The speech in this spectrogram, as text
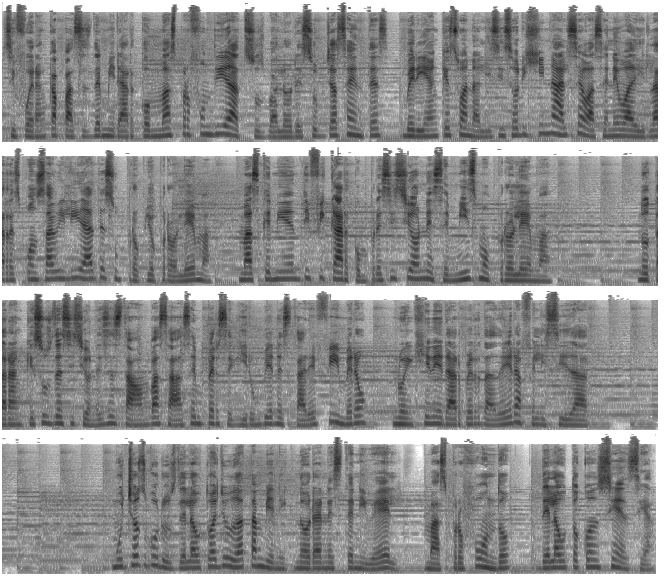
si fueran capaces de mirar con más profundidad sus valores subyacentes, verían que su análisis original se basa en evadir la responsabilidad de su propio problema, más que en identificar con precisión ese mismo problema. Notarán que sus decisiones estaban basadas en perseguir un bienestar efímero, no en generar verdadera felicidad. Muchos gurús de la autoayuda también ignoran este nivel, más profundo, de la autoconciencia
